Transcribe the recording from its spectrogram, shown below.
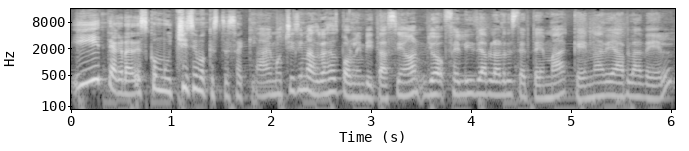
y te agradezco muchísimo que estés aquí. Ay, muchísimas gracias por la invitación. Yo feliz de hablar de este tema, que nadie habla de él.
